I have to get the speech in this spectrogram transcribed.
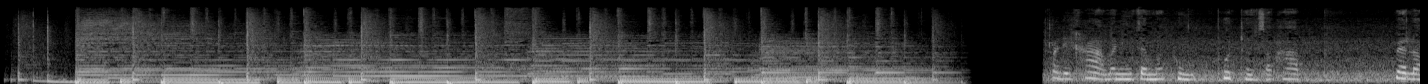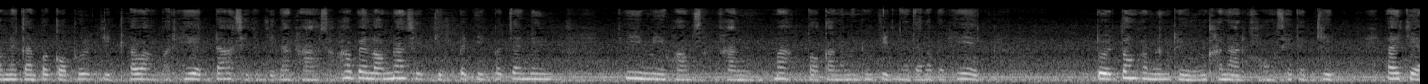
สวัสดีค่ะ วันนี้จะมาพูดถึงสภาพแวดล้อมในการประกอบธุรกิจระหว่างประเทศด้านเศรษฐกิจนะคะ สภาพแวดล้อมด้านเศรษฐกิจเป็นอีกปัจจัยหนึ่งที่มีความสำคัญมากต่อการดำเนินธุรกิจในแต่ละประเทศ โดยต้องคำนึงถึงขนาดของเศรษฐกิจ ได้แก่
